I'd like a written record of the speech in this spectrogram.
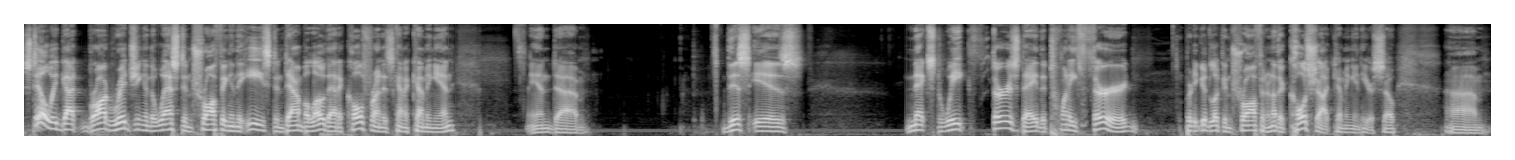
Still, we've got broad ridging in the west and troughing in the east, and down below that, a cold front is kind of coming in. And um, this is next week, Thursday, the 23rd. Pretty good looking trough and another cold shot coming in here. So um,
